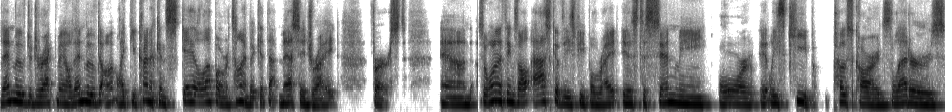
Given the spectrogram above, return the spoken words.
then move to direct mail, then move to like you kind of can scale up over time, but get that message right first. And so, one of the things I'll ask of these people, right, is to send me or at least keep postcards, letters,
